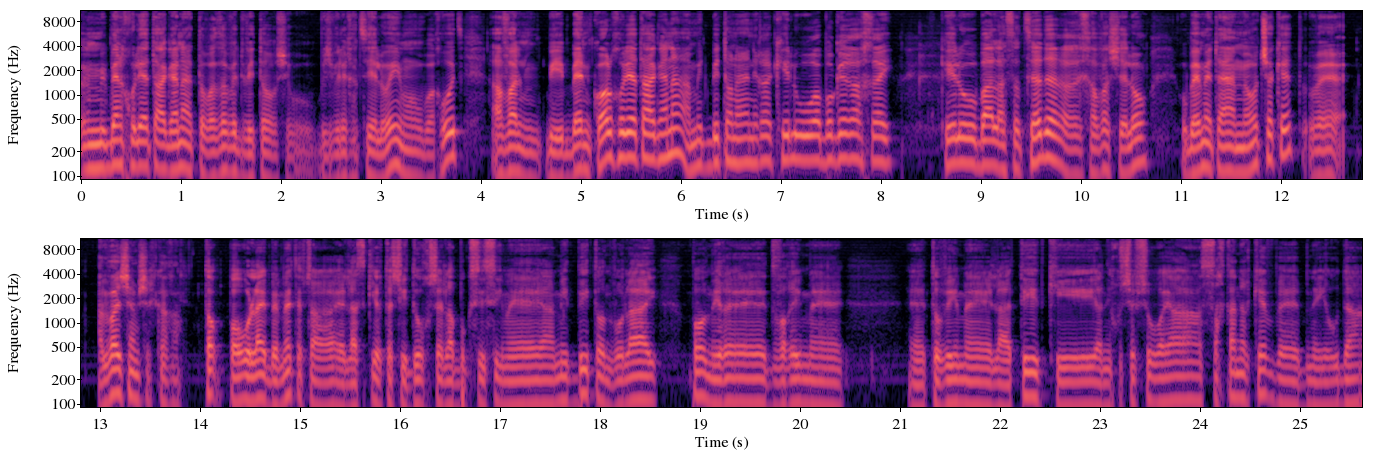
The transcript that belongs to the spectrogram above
מבין חוליית ההגנה, טוב עזוב את ויטור שהוא בשבילי חצי אלוהים, הוא בחוץ, אבל מבין כל חוליית ההגנה, עמית ביטון היה נראה כאילו הוא הבוגר האחראי. כאילו הוא בא לעשות סדר, הרחבה שלו, הוא באמת היה מאוד שקט, והלוואי שימשיך ככה. טוב, פה אולי באמת אפשר אה, להזכיר את השידוך של אבוקסיס עם אה, עמית ביטון, ואולי פה נראה דברים טובים לעתיד, כי אני חושב שהוא היה שחקן הרכב בבני יהודה,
